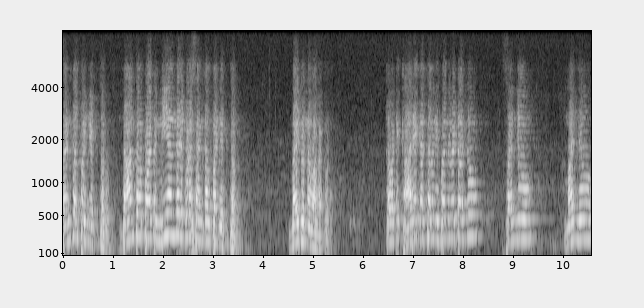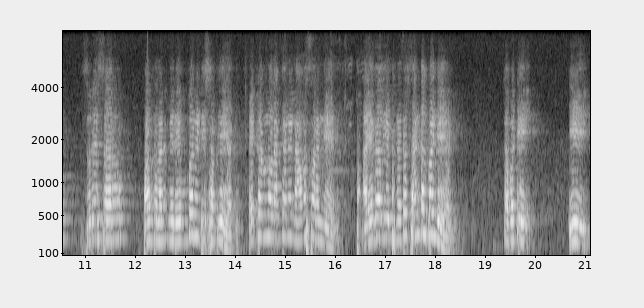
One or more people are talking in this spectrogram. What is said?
సంకల్పం చెప్తారు. దాంతో పాటు మీ అందరికి కూడా సంకల్పం చెప్తారు. బయట ఉన్న వాళ్ళకు కూడా. కాబట్టి కార్యకర్తలను ఇబ్బంది పెట్టద్దు. సంజు మంజు సురేష్ సారు పంతులని మీరు ఎవరిని డిస్టర్బ్ చేయద్దు. ఎక్కడున్న లెక్కనే నామస్మరణ చేయండి. అయ్యగారు చెప్పినట్టు సంకల్పం చేయండి. కాబట్టి ఈ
